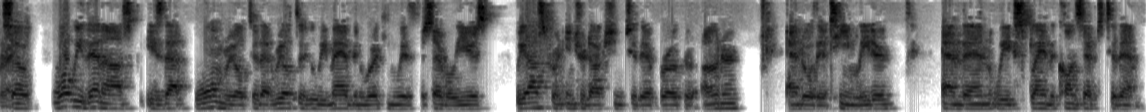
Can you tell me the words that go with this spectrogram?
Right. So what we then ask is that warm realtor, that realtor who we may have been working with for several years, we ask for an introduction to their broker owner and or their team leader. And then we explain the concept to them.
